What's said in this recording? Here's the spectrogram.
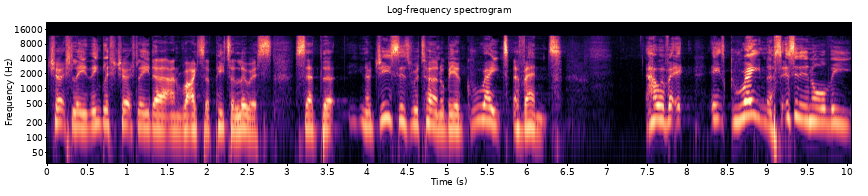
church lead, the English church leader and writer Peter Lewis said that you know Jesus' return will be a great event. However, it, its greatness isn't in all the,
